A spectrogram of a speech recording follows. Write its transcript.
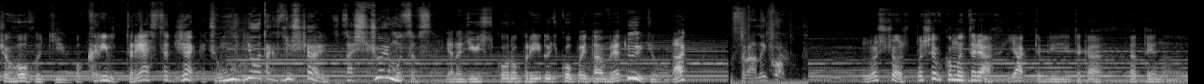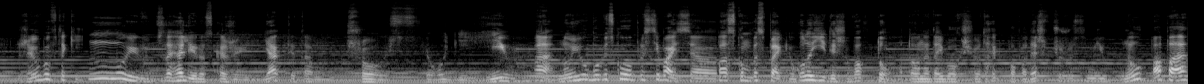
чого хотів. Окрім трясця Джека. Чому з нього так знущаються? За що йому це все? Я надіюсь, скоро приїдуть копи та врятують його, так? Сраний коп! Ну що ж, пиши в коментарях, як тобі така хатина. Жив би в такій? Ну і взагалі розкажи, як ти там що сьогодні їв. А, ну і обов'язково пристібайся паском безпеки, коли їдеш в авто, а то не дай Бог, що так попадеш в чужу сім'ю. Ну, па-па!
